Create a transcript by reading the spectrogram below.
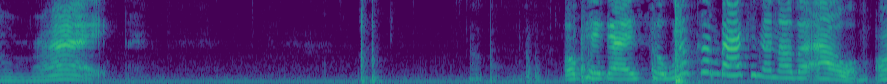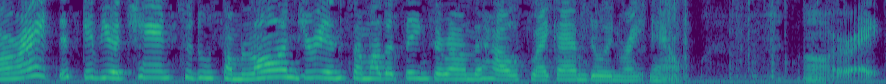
All right. Okay, guys, so we'll come back in another hour, all right? This give you a chance to do some laundry and some other things around the house like I'm doing right now. All right,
